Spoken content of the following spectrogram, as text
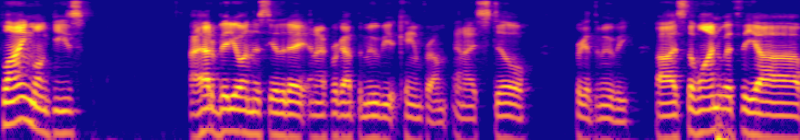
Flying Monkeys, I had a video on this the other day and I forgot the movie it came from, and I still forget the movie. Uh, it's the one with the uh,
